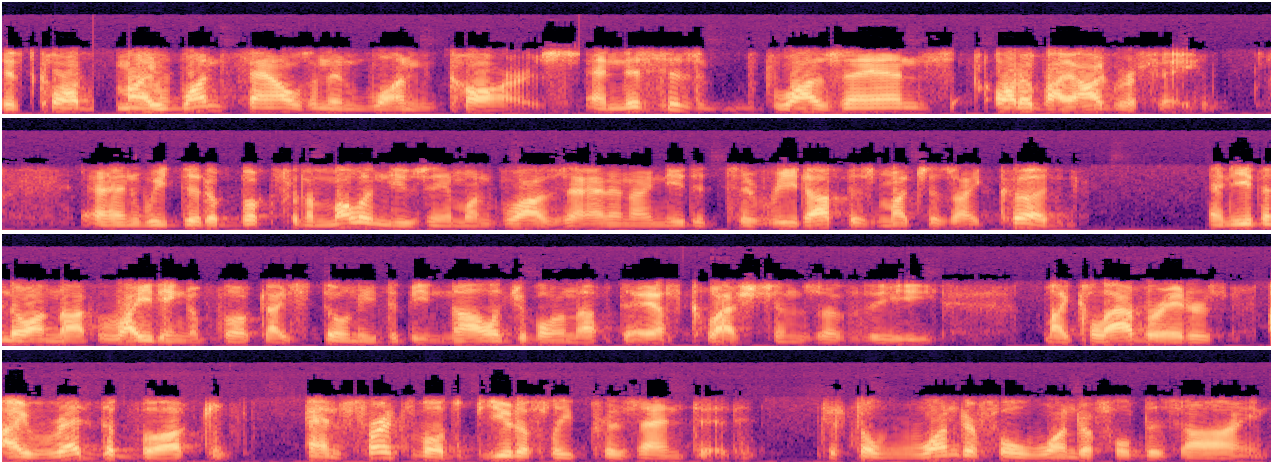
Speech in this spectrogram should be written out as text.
It's called My 1001 Cars, and this is Voisin's autobiography and we did a book for the Mullin Museum on Voisin, and I needed to read up as much as I could. And even though I'm not writing a book, I still need to be knowledgeable enough to ask questions of the my collaborators. I read the book, and first of all, it's beautifully presented. Just a wonderful, wonderful design.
